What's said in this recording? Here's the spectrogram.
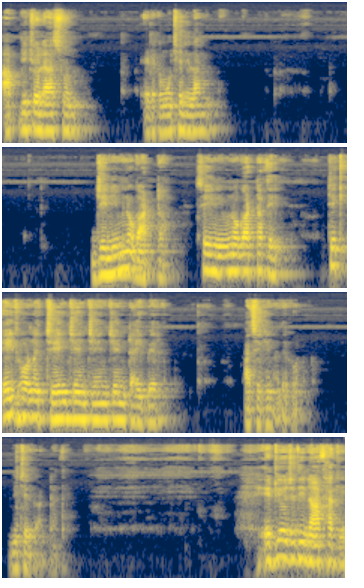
আপনি চলে আসুন, এটাকে মুছে দিলাম। যে নিম্ন গাঁটটা, সেই নিম্ন গাঁটটাতে ঠিক এই ধরনের চেন চেন চেন চেন টাইপের আছে কিনা দেখুন, নিচের গাঁটটাতে। এটিও যদি না থাকে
